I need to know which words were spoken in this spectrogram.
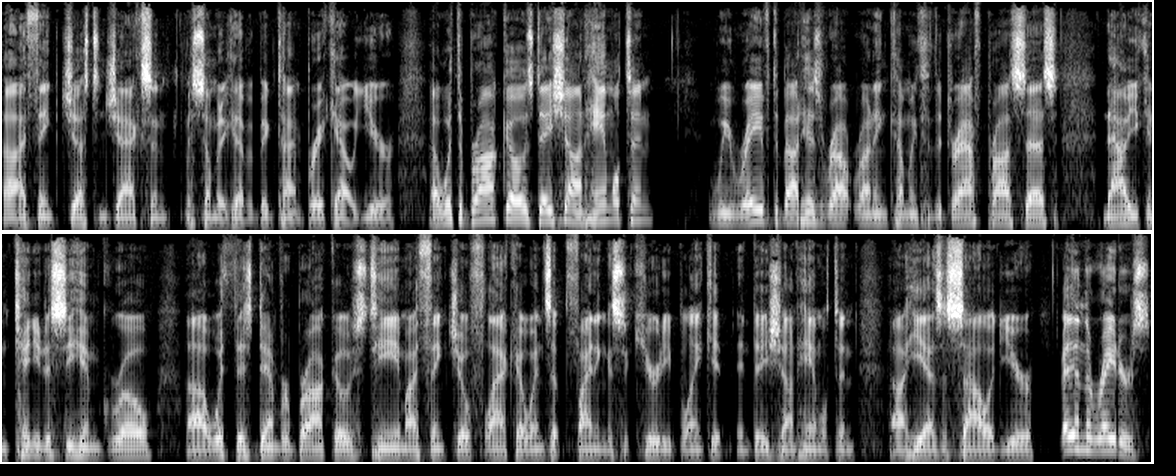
Uh, I think Justin Jackson is somebody who could have a big time breakout year. Uh, with the Broncos, DaeSean Hamilton we raved about his route running coming through the draft process. Now you continue to see him grow uh, with this Denver Broncos team. I think Joe Flacco ends up finding a security blanket in DaeSean Hamilton. Uh, he has a solid year. And then the Raiders.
